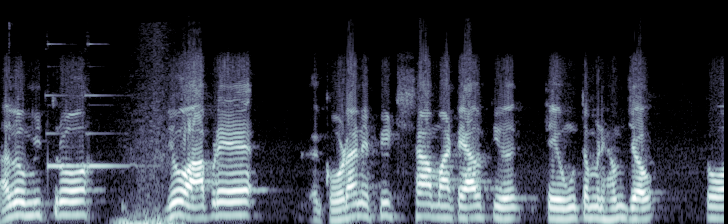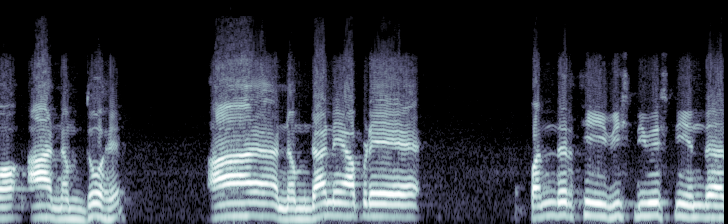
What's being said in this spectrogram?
હલો મિત્રો, જો આપણે ઘોડાને પીઠ શા માટે આવતી હોય તે હું તમને સમજાવું. તો આ નમધો છે. આ નમદાને આપણે પંદરથી વીસ દિવસની અંદર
